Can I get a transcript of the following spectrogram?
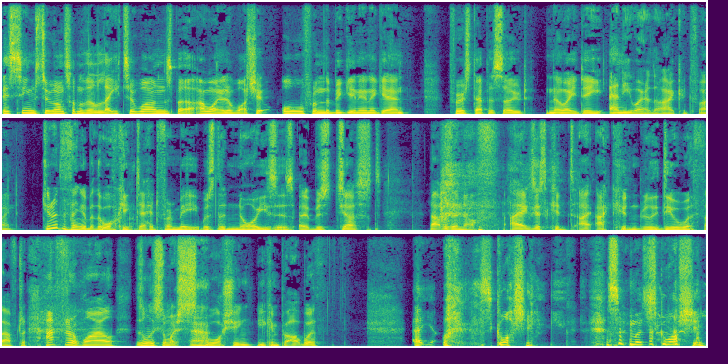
it seems to on some of the later ones, but I wanted to watch it all from the beginning again. First episode, no AD anywhere that I could find. Do you know the thing about The Walking Dead for me was the noises? It was just that was enough. I just could I, I couldn't really deal with after after a while. There's only so much squashing you can put up with. Uh, squashing. so much squashing.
